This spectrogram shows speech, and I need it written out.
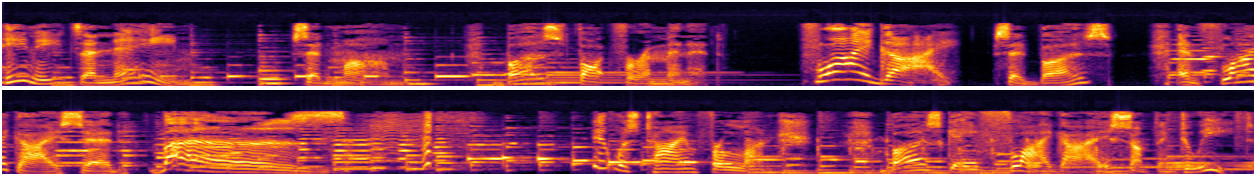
He needs a name, said Mom. Buzz thought for a minute. Fly Guy, said Buzz. And Fly Guy said, Buzz! It was time for lunch. Buzz gave Fly Guy something to eat.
